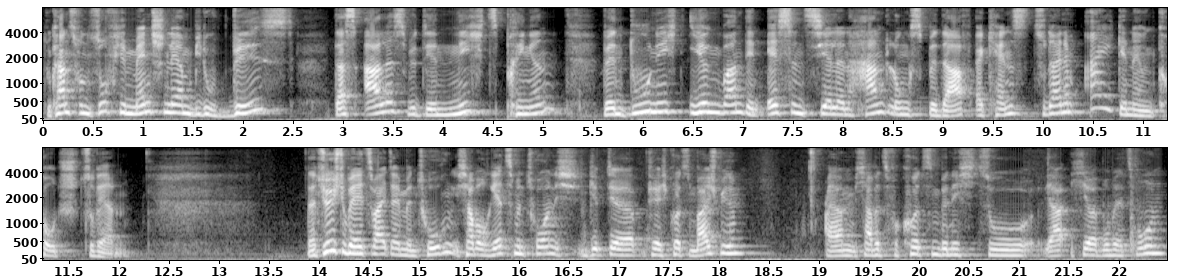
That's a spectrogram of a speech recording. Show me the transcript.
Du kannst von so vielen Menschen lernen, wie du willst. Das alles wird dir nichts bringen, wenn du nicht irgendwann den essentiellen Handlungsbedarf erkennst, zu deinem eigenen Coach zu werden. Natürlich, du behältst weiterhin Mentoren. Ich habe auch jetzt Mentoren. Ich gebe dir vielleicht kurz ein Beispiel. Ähm, ich habe jetzt vor kurzem bin ich zu, ja, hier, wo wir jetzt wohnen,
